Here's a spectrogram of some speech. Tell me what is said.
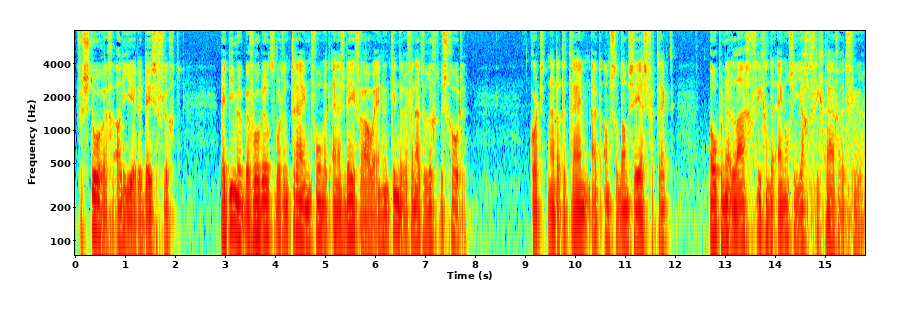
verstoren geallieerden deze vlucht. Bij Diemen bijvoorbeeld wordt een trein vol met NSB-vrouwen en hun kinderen vanuit de lucht beschoten. Kort nadat de trein uit Amsterdam CS vertrekt, openen laagvliegende Engelse jachtvliegtuigen het vuur.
